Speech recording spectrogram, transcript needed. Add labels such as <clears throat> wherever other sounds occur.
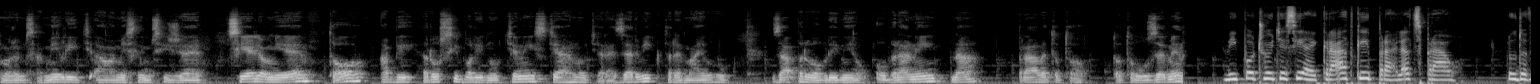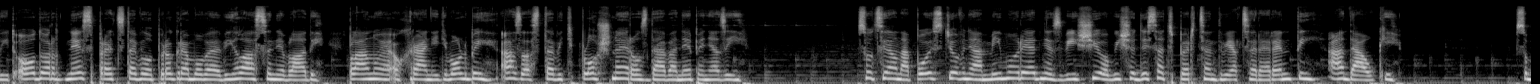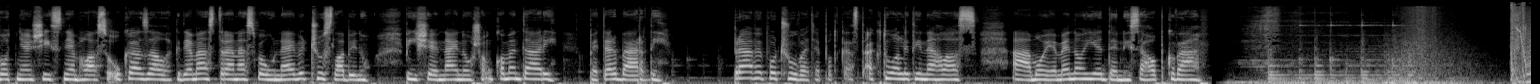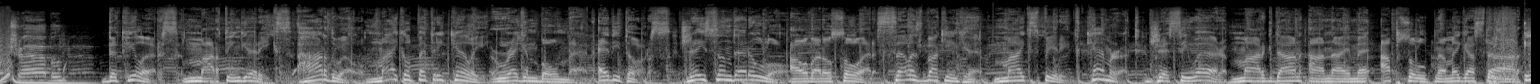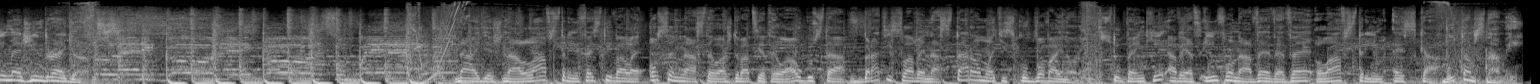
môžem sa miliť, ale myslím si, že cieľom je to, aby Rusi boli nútení stiahnuť rezervy, ktoré majú za prvou líniou obrany na práve toto, toto územie. Vypočujte si aj krátky prehľad správ. Ludovít Ódor dnes predstavil programové vyhlásenie vlády. Plánuje ochrániť voľby a zastaviť plošné rozdávanie peňazí. Sociálna poisťovňa mimoriadne zvýši o vyše 10% viaceré renty a dávky. Sobotnejší snem hlasu ukázal, kde má strana svoju najväčšiu slabinu, píše v najnovšom komentári Peter Bardy. Práve počúvate podcast Aktuality na hlas a moje meno je Denisa Hopková. Trouble. The Killers, Martin Garrix, Hardwell, Michael Patrick Kelly, Regan Bowman, Editors, Jason Derulo, Alvaro Soler, Celeste Buckingham, Mike Spirit, Cameron, Jesse Ware, Mark Dunn a najmä absolútna megastar Imagine Dragons. Nájdeš na Love Stream festivale 18. až 20. augusta v Bratislave na starom letisku vo Vajnori. Vstupenky a viac info na www.lovestream.sk. Buď tam s nami.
